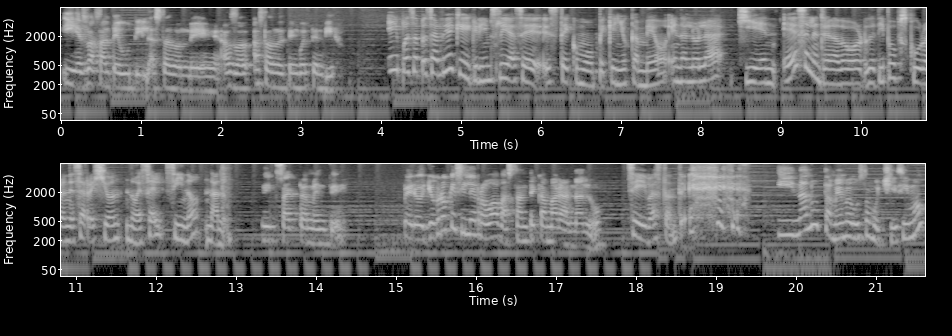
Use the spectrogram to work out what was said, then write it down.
y es bastante útil hasta donde, hasta, donde tengo entendido. Y pues a pesar de que Grimsley hace este como pequeño cameo en Alola, quien es el entrenador de tipo oscuro en esa región no es él, sino Nanu. Exactamente. Pero yo creo que sí le roba bastante cámara a Nanu. Sí, bastante. y Nanu también me gusta muchísimo.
